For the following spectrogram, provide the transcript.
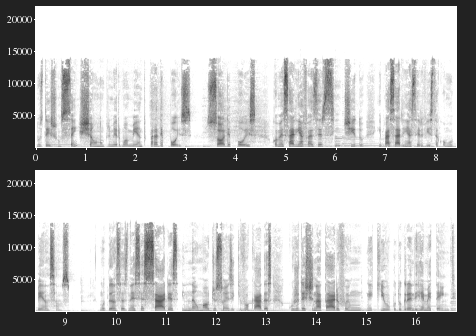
nos deixam sem chão num primeiro momento, para depois, só depois, começarem a fazer sentido e passarem a ser vistas como bênçãos. Mudanças necessárias e não maldições equivocadas, cujo destinatário foi um equívoco do grande remetente.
